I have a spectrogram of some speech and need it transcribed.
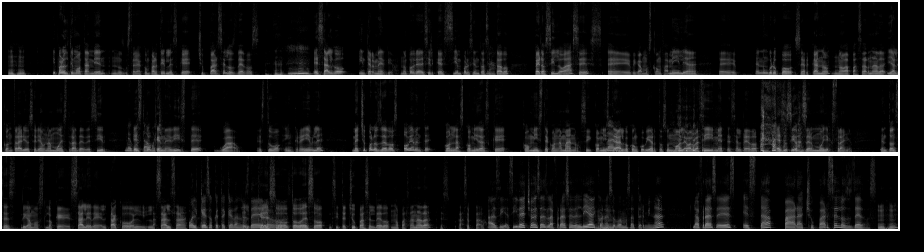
Y por último, también nos gustaría compartirles que chuparse los dedos es algo intermedio. No podría decir que es 100% aceptado, pero si lo haces, eh, digamos, con familia, eh, En un grupo cercano no va a pasar nada y al contrario sería una muestra de decir, Me gusta esto mucho. que me diste, wow, estuvo increíble. Me chupo los dedos, obviamente con las comidas que comiste con la mano. Si comiste Claro. algo con cubiertos, un mole o algo así y metes el dedo, eso sí va a ser muy extraño. Entonces, digamos, lo que sale del taco, el- la salsa, O el queso que te quedan los el dedos. queso, todo eso, si te chupas el dedo no pasa nada, es aceptado. Así es. Y de hecho esa es la frase del día y con eso vamos a terminar. La frase es, está para chuparse los dedos.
